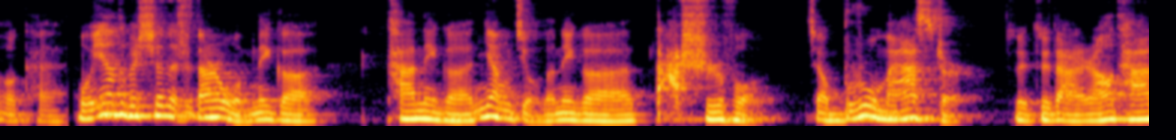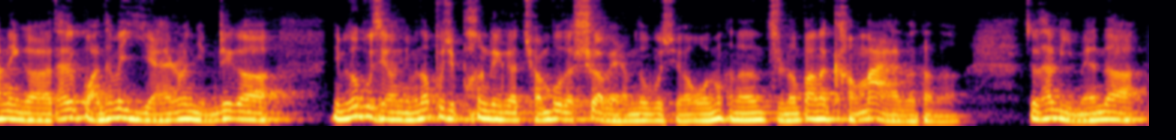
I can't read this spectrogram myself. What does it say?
OK，我印象特别深的是，当时我们那个他那个酿酒的那个大师傅叫 Brew Master。最最大的，然后他那个他就管特别严，说你们这个你们都不行，你们都不许碰这个全部的设备，什么都不许，我们可能只能帮他扛麦子，可能就它里面的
